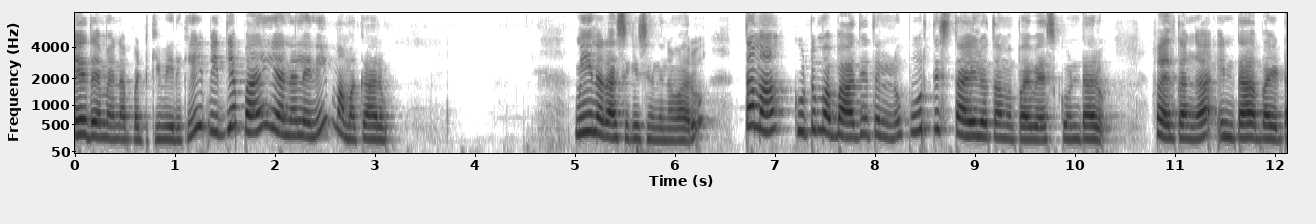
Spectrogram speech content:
ఏదేమైనప్పటికీ వీరికి విద్యపై ఎనలేని మమకారం. మీనరాశికి చెందినవారు తమ కుటుంబ బాధ్యతలను పూర్తి స్థాయిలో తమపై వేసుకుంటారు. ఫలితంగా ఇంట బయట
